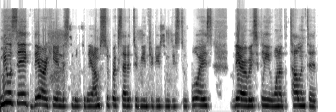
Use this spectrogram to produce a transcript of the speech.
music. They are here in the studio today. I'm super excited to be introducing these two boys. They are basically one of the talented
